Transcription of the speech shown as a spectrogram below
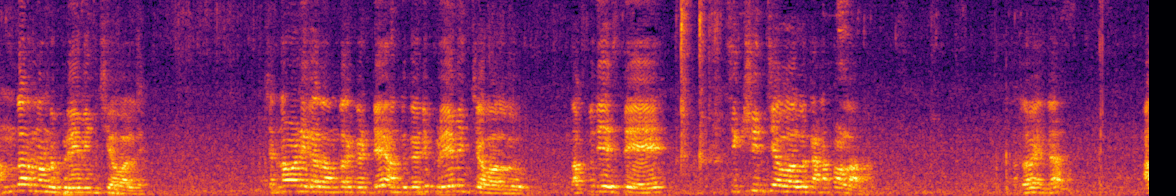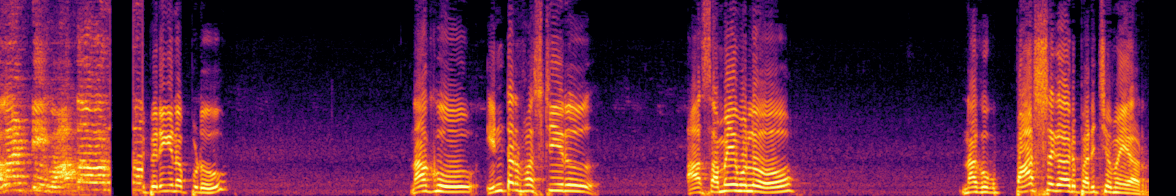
అందరు నన్ను ప్రేమించేవాళ్ళే. చిన్నవాడిని కదా అందరికంటే అందుకని ప్రేమించేవాళ్ళు. తప్పు చేస్తే శిక్షించే వాళ్ళు కనపడాల అర్థమైందా? అలాంటి వాతావరణం పెరిగినప్పుడు నాకు ఇంటర్ ఫస్ట్ ఇయర్ ఆ సమయంలో నాకు ఒక పాస్టర్ గారు పరిచయం అయ్యారు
